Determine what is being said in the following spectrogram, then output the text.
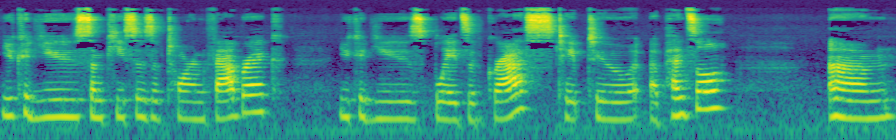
You could use some pieces of torn fabric. You could use blades of grass taped to a pencil. Um,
